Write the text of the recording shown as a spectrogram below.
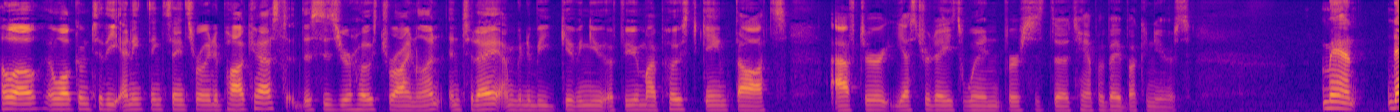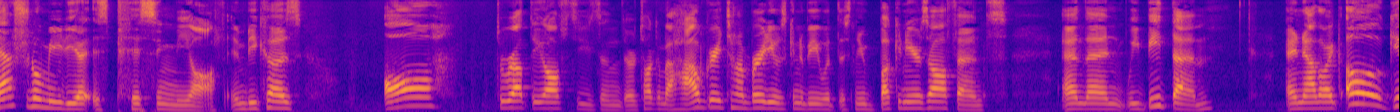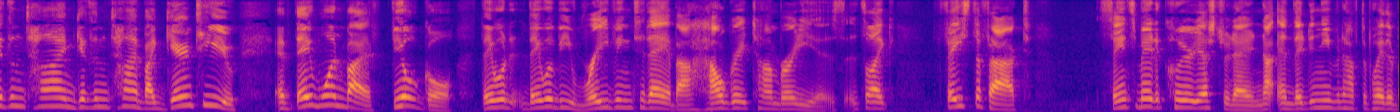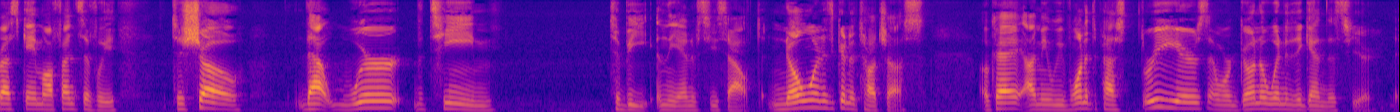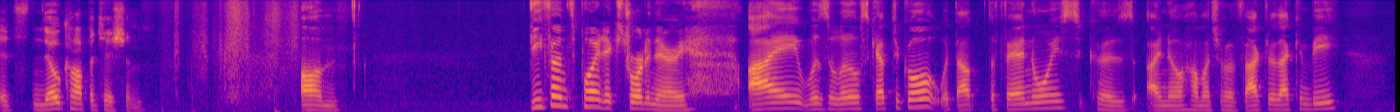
Hello, and welcome to the Anything Saints related podcast. This is your host, Ryan Lunt, and today I'm going to be giving you a few of my post game thoughts after yesterday's win versus the Tampa Bay Buccaneers. Man, national media is pissing me off, and because all throughout the offseason, they're talking about how great Tom Brady was going to be with this new Buccaneers offense, and then we beat them and now they're like, oh, give them time, give them time. But I guarantee you, if they won by a field goal, they would they would be raving today about how great Tom Brady is. It's like face the fact. Saints made it clear yesterday, not, and they didn't even have to play their best game offensively to show that we're the team to beat in the NFC South. No one is going to touch us. Okay? I mean, we've won it the past three years, and we're going to win it again this year. It's no competition. Um, defense played extraordinary. I was a little skeptical without the fan noise because I know how much of a factor that can be,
